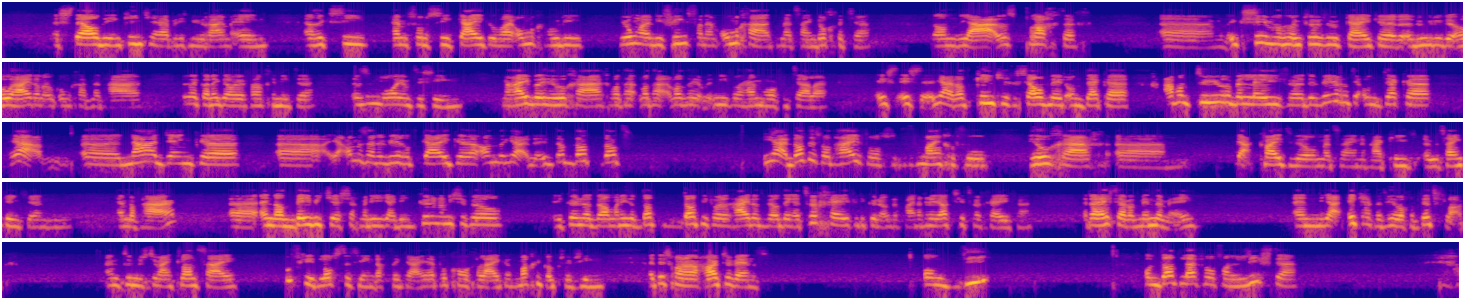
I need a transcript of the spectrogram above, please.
een stel die een kindje hebben, die is nu ruim één. En als ik zie, hem soms zie kijken hoe, hij om, hoe die jongen, die vriend van hem omgaat met zijn dochtertje, dan ja, dat is prachtig. Uh, ik zie hem dan ook zo, zo kijken, hoe, hoe hij dan ook omgaat met haar. Dus daar kan ik dan weer van genieten. Dat is mooi om te zien. Maar hij wil heel graag, wat, hij, wat, hij, wat ik in ieder geval hem hoor vertellen, is, is ja, dat kindje zichzelf leert ontdekken avonturen beleven, de wereld ontdekken, ja, uh, nadenken, uh, ja, anders naar de wereld kijken. Ander, ja, dat, dat, dat, ja, dat is wat hij volgens mijn gevoel heel graag uh, ja, kwijt wil met zijn, of haar kind, met zijn kindje en hem of haar. en dan babytjes, zeg maar, die, die kunnen nog niet zoveel. Die kunnen dat wel, maar niet op dat, dat niveau dat hij dat wil. Dingen teruggeven. Die kunnen ook nog een reactie teruggeven. En daar heeft hij wat minder mee. En ja, ik heb het heel erg op dit vlak. En toen dus mijn klant zei, hoef je het los te zien, dacht ik, ja, je hebt ook gewoon gelijk. Dat mag ik ook zo zien. Het is gewoon een hartewens om die, op dat level van liefde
